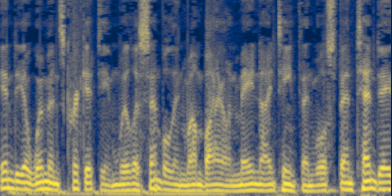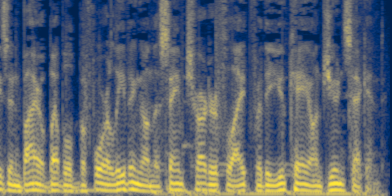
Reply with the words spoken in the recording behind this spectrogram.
India women's cricket team will assemble in Mumbai on May 19 and will spend 10 days in Bio Bubble before leaving on the same charter flight for the UK on June 2.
